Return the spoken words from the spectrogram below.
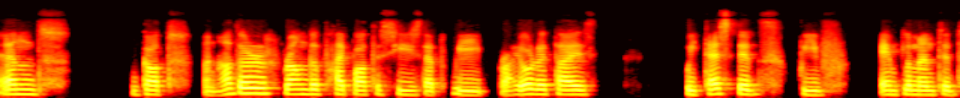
and got another round of hypotheses that we prioritized. We tested, we've implemented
